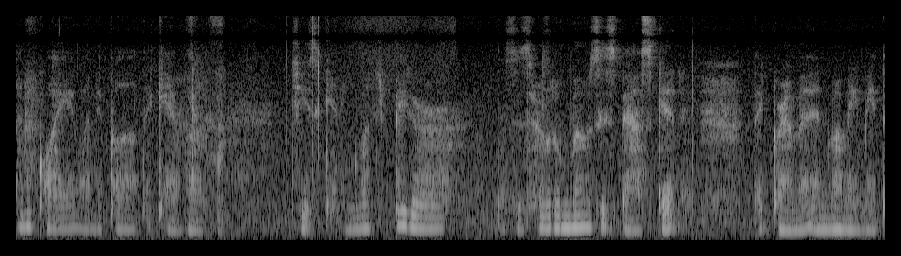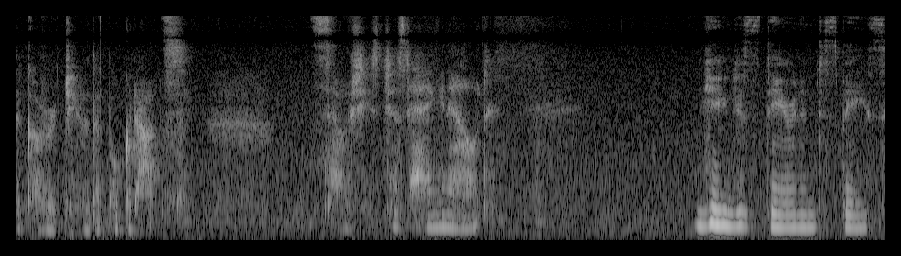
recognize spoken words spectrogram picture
kind of quiet when I pull out the camera. She's getting much bigger. This is her little Moses basket that Grandma and Mommy made the cover to, the polka dots. So she's just hanging out. You just staring into space.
